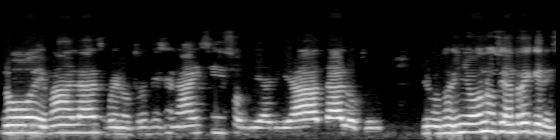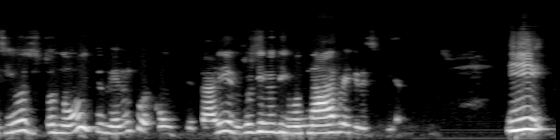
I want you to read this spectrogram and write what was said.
no, de malas. Bueno, otros dicen, ay, sí, solidaridad, tal, otros digo, no, señor, no sean regresivos, estos no, y tuvieron que completar y en eso sí nos dimos nada regresividad. Y,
